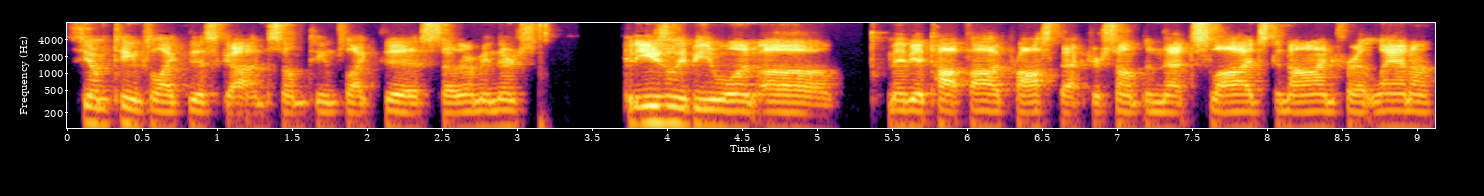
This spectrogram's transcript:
some teams like this guy and some teams like this. So, I mean, there's could easily be one, uh, maybe a top five prospect or something that slides to nine for Atlanta.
